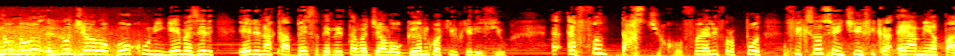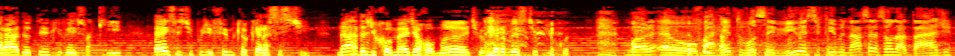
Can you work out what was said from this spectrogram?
Não, não, ele não dialogou com ninguém, mas ele, ele na cabeça dele ele estava dialogando com aquilo que ele viu. É, é fantástico. Foi ali e falou, pô, ficção científica é a minha parada, eu tenho que ver isso aqui. É esse tipo de filme que eu quero assistir. Nada de comédia romântica, eu quero ver esse tipo de coisa. Mauro- é, o Barreto, você viu esse filme na sessão da tarde,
